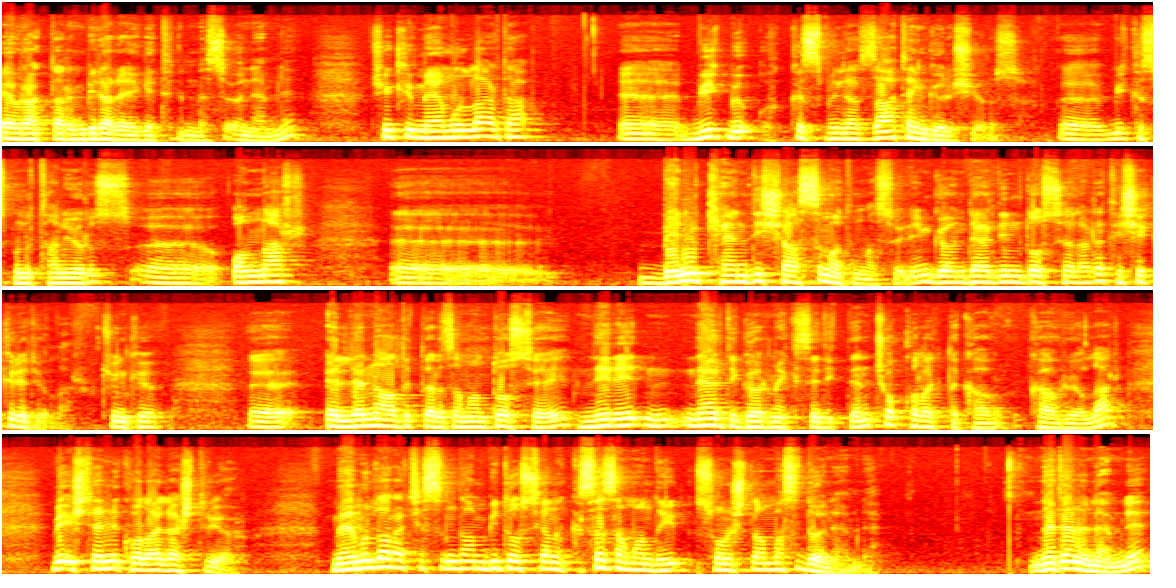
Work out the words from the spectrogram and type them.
evrakların bir araya getirilmesi önemli. Çünkü memurlar da büyük bir kısmıyla zaten görüşüyoruz. E, bir kısmını tanıyoruz. E, onlar e, benim kendi şahsım adıma söyleyeyim gönderdiğim dosyalara teşekkür ediyorlar. Çünkü e, ellerine aldıkları zaman dosyayı nere, nerede görmek istediklerini çok kolaylıkla kav- kavruyorlar ve işlerini kolaylaştırıyor. Memurlar açısından bir dosyanın kısa zamanda sonuçlanması da önemli. Neden önemli?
